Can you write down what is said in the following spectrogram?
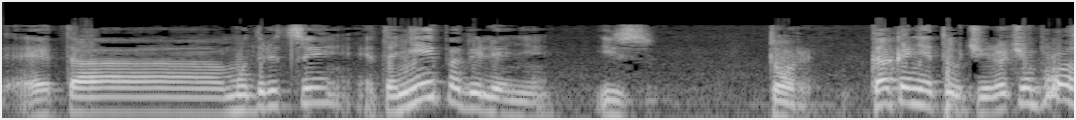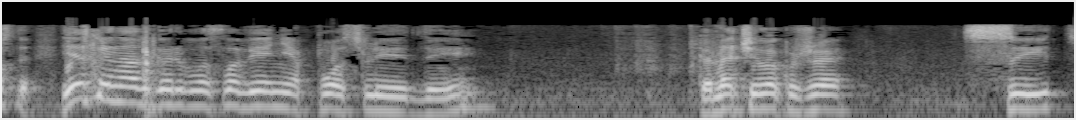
это мудрецы, это не повеление из Торы. Как они это учили? Очень просто. Если надо говорить благословение после еды, когда человек уже сыт,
